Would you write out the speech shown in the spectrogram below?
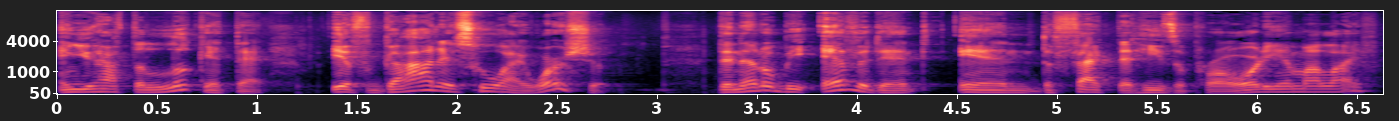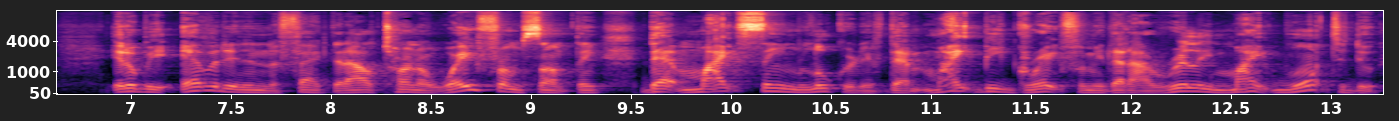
and you have to look at that. If God is who I worship, then that'll be evident in the fact that he's a priority in my life. It'll be evident in the fact that I'll turn away from something that might seem lucrative, that might be great for me, that I really might want to do.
